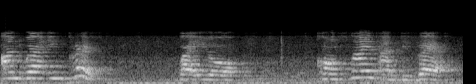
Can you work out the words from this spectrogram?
And we are impressed by your concern and desire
